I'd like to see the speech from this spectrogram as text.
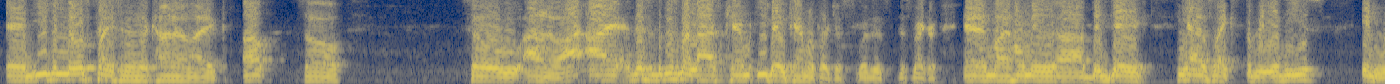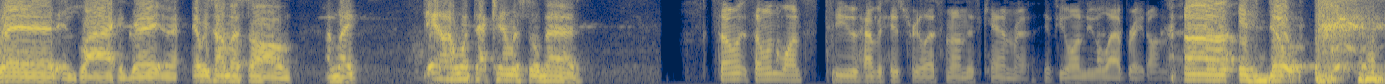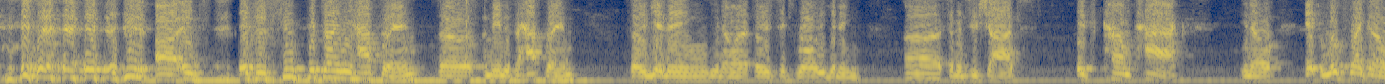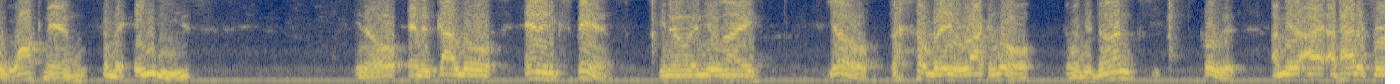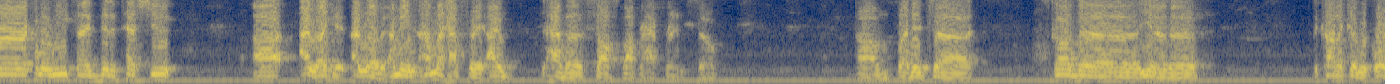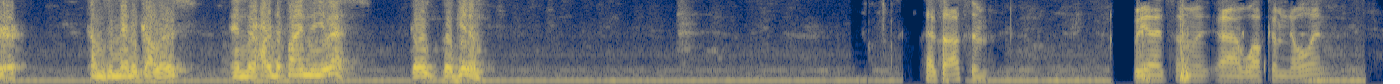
and even those prices are kind of like up. So, so I don't know. I, I this is this is my last camera eBay camera purchase was this this record, and my homie uh, Big Dave he has like three of these in red and black and gray, and every time I saw him, I'm like, damn, I want that camera so bad. Someone someone wants to have a history lesson on this camera. If you want to elaborate on that, Uh, it's dope. uh, it's it's a super tiny half frame. So I mean, it's a half frame. So you're getting, you know, at 36 roll, you're getting uh, 72 shots. It's compact. You know, it looks like a Walkman from the 80s. You know, and it's got a little, and it expands. You know, and you're like, yo, I'm ready to rock and roll. And when you're done, close it. I mean, I, I've had it for a couple of weeks. I did a test shoot. Uh, I like it. I love it. I mean, I'm a half frame. I have a soft spot for half frames, so. Um, but it's uh, it's called the you know the the Konica recorder. Comes in many colors, and they're hard to find in the U.S. Go go get them. that's awesome. We had someone uh, welcome Nolan.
